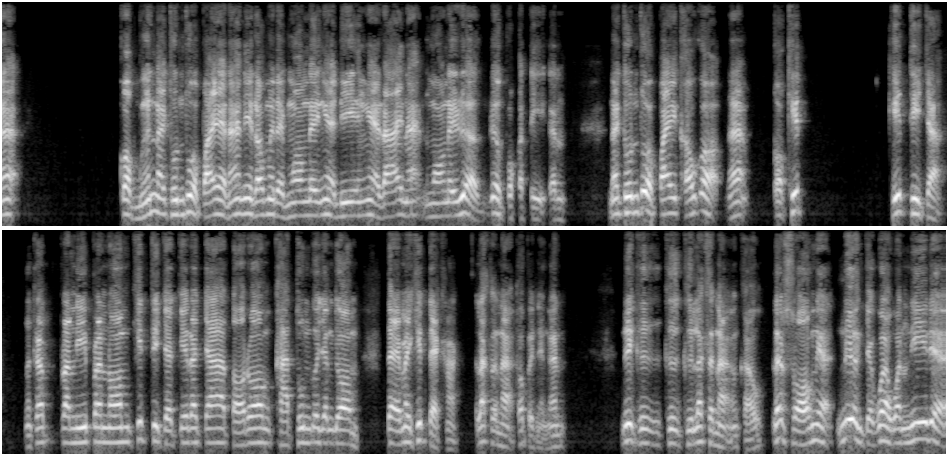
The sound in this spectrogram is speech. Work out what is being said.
นะก็เหมือนนายทุนทั่วไปนะนี่เราไม่ได้มองในแง่ดีแง่ร้ายนะ มองในเรื่องเรื่องปกติกันนายทุนทั่วไปเขาก็นะ ก็คิด คิดที่จะนะครับ ประนีประนอมคิดที่จะเจรจาต่อรองขาดทุนก็ยังยอม แต่ไม่คิดแตกหัก ลักษณะเขาเป็นอย่างนั้น นี่คือคือคือลักษณะของเขา และสองเนี่ย เนื่องจากว่าวันนี้เนี่ย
